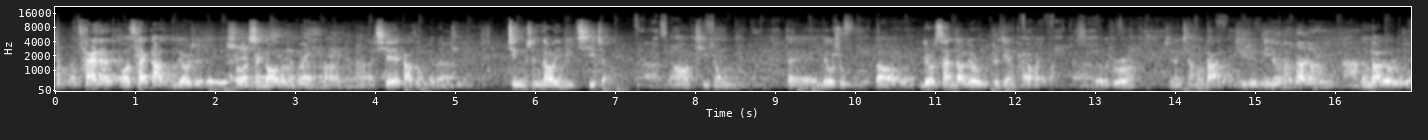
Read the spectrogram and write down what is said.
我猜他，我猜嘎总就是得说身高的问题啊。啊，谢谢嘎总的问题。净身高一米七九，然后体重在六十五到六十三到六十五之间徘徊吧。有的时候训练强度大点，体脂低。你都能到六十五呢？能到六十五。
